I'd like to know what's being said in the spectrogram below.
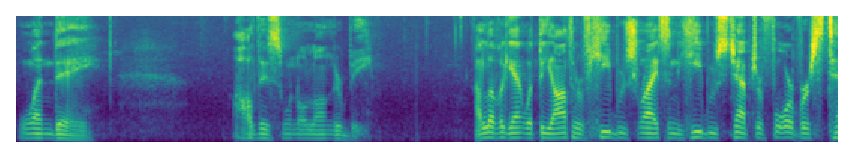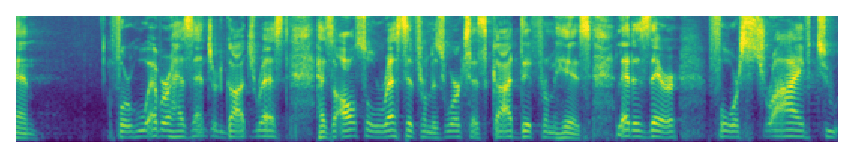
one day, all this will no longer be. I love again what the author of Hebrews writes in Hebrews chapter 4, verse 10. For whoever has entered God's rest has also rested from his works as God did from his. Let us therefore strive to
